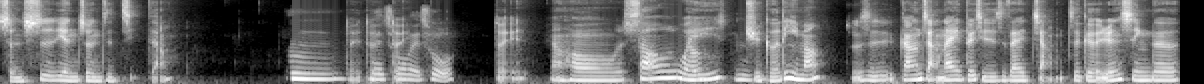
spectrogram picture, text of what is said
审视、验证自己这样。嗯，对对，没错没错，对。然后稍微举个例吗？就是刚刚讲那一堆，其实是在讲这个人形的。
